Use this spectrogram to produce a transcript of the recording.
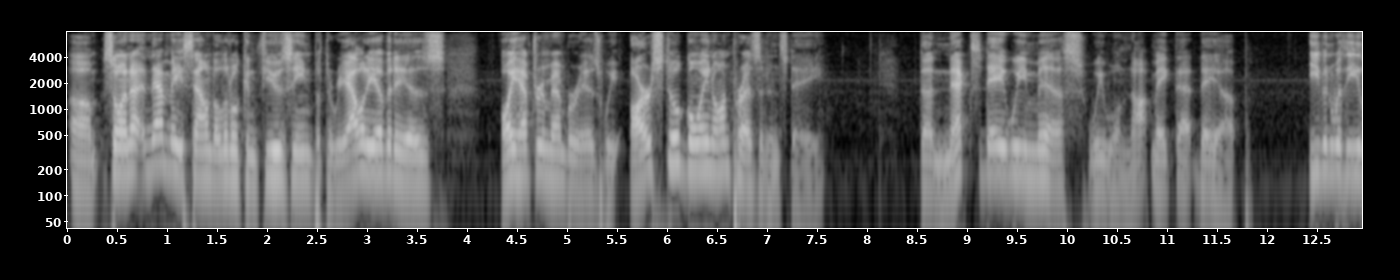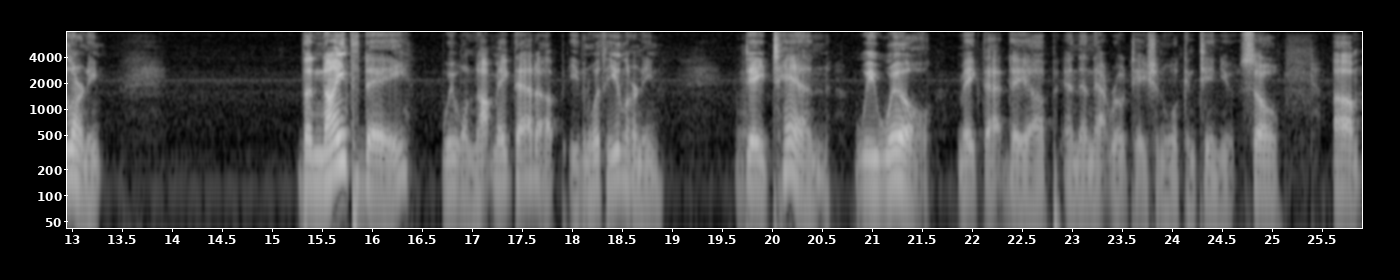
Um, so and, and that may sound a little confusing but the reality of it is all you have to remember is we are still going on president's day. The next day we miss we will not make that day up even with e-learning the ninth day we will not make that up even with e-learning. Day 10 we will make that day up and then that rotation will continue. So um,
